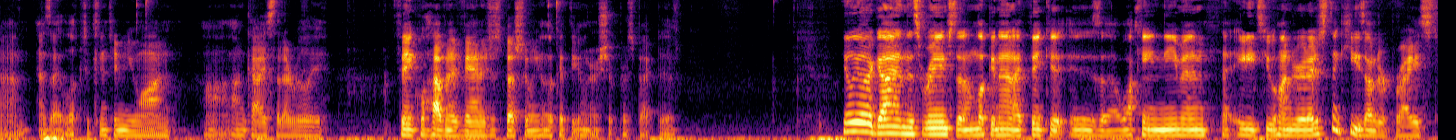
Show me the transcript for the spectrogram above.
um, as I look to continue on uh, on guys that I really think will have an advantage, especially when you look at the ownership perspective. The only other guy in this range that I'm looking at, I think, it is uh, Joaquin Niemann at 8,200. I just think he's underpriced.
